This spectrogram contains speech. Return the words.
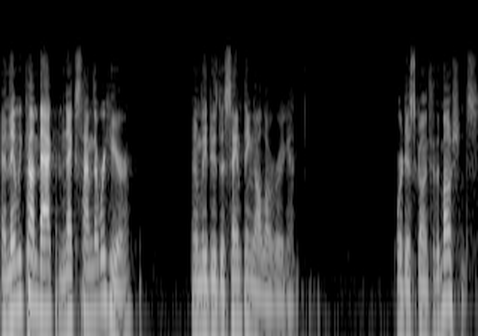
And then we come back the next time that we're here and we do the same thing all over again. We're just going through the motions.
